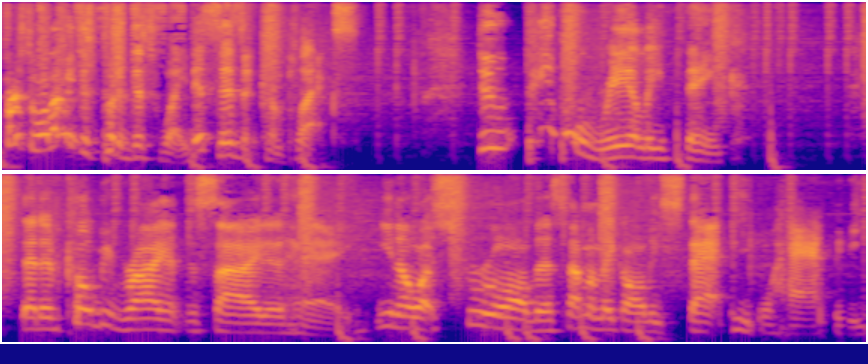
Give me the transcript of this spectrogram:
first of all, let me just put it this way this isn't complex. Do people really think that if Kobe Bryant decided, hey, you know what, screw all this, I'm gonna make all these stat people happy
